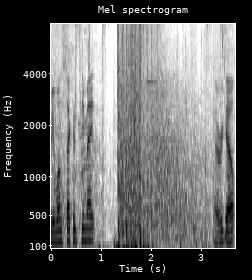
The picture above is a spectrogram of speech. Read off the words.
Give me one second, teammate. There we go.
